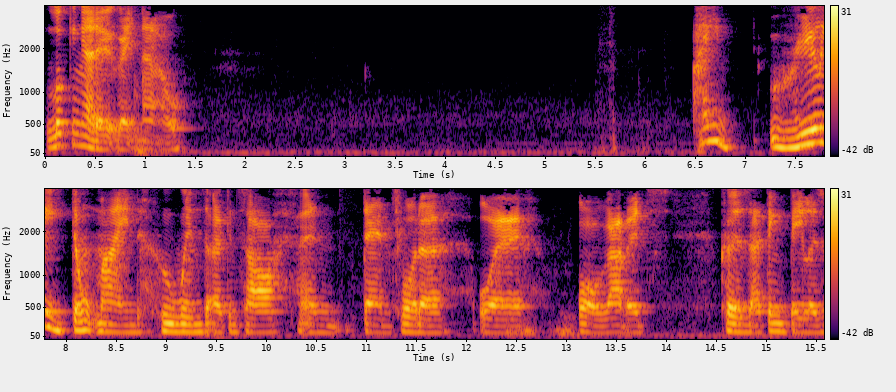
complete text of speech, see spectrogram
looking at it right now, I really don't mind who wins Arkansas and then Florida or Oral Roberts because I think Baylor's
